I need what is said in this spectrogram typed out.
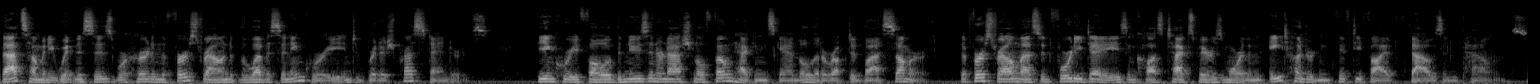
That's how many witnesses were heard in the first round of the Leveson inquiry into British press standards. The inquiry followed the News International phone hacking scandal that erupted last summer. The first round lasted 40 days and cost taxpayers more than £855,000.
